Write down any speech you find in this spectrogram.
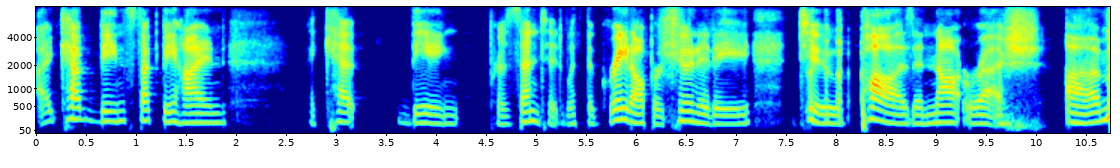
I kept being stuck behind, I kept being presented with the great opportunity to pause and not rush um,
